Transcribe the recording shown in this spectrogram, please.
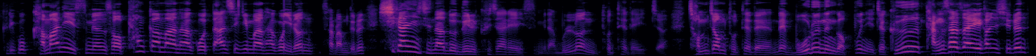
그리고 가만히 있으면서 평가만 하고 따지기만 하고 이런 사람들은 시간이 지나도 늘 그 자리에 있습니다. 물론 도태돼 있죠. 점점 도태되는데 모르는 것 뿐이죠. 그 당사자의 현실은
